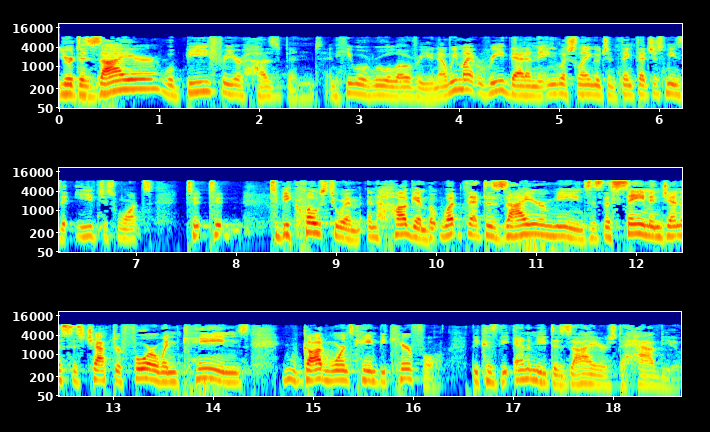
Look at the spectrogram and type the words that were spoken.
Your desire will be for your husband, and he will rule over you. Now, we might read that in the English language and think that just means that Eve just wants to, to, to be close to him and hug him. But what that desire means is the same in Genesis chapter 4 when Cain's, God warns Cain, be careful, because the enemy desires to have you.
